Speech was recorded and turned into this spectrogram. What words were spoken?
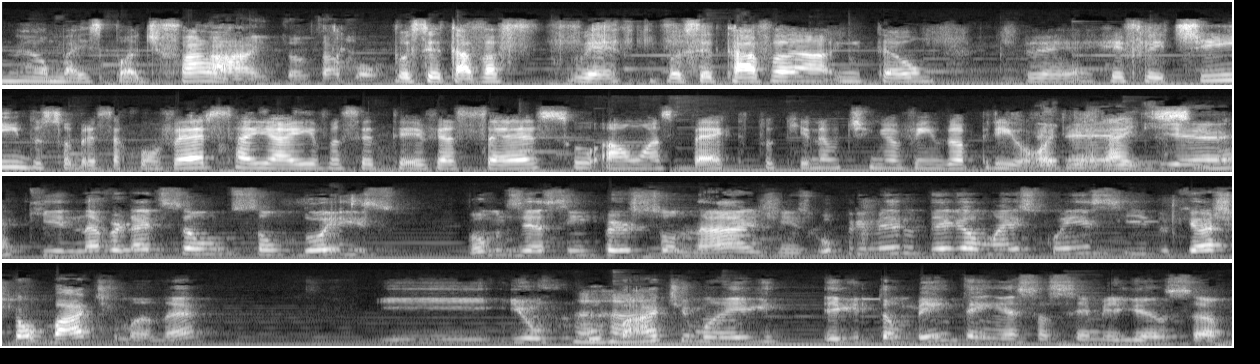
Não, mas pode falar. Ah, então tá bom. Você estava, é, você estava então é, refletindo sobre essa conversa e aí você teve acesso a um aspecto que não tinha vindo a priori. É, Era isso, que é, né? Que na verdade são, são dois, vamos dizer assim, personagens. O primeiro dele é o mais conhecido, que eu acho que é o Batman, né? E, e o, uhum. o Batman ele, ele também tem essa semelhança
